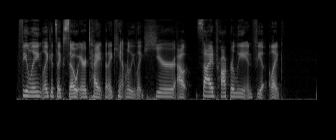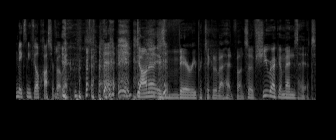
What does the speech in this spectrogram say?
feeling like it's like so airtight that I can't really like hear outside properly and feel like makes me feel claustrophobic. Donna is very particular about headphones, so if she recommends it,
